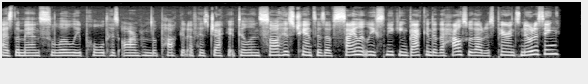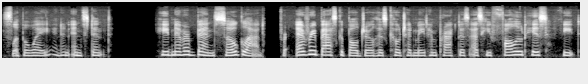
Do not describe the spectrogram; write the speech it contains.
As the man slowly pulled his arm from the pocket of his jacket, Dylan saw his chances of silently sneaking back into the house without his parents noticing slip away in an instant. He'd never been so glad for every basketball drill his coach had made him practice as he followed his feet,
